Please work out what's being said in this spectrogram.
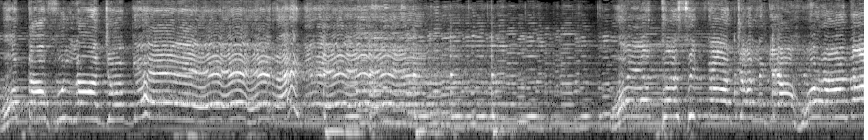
ਉਹ ਤਾਂ ਫੁੱਲਾਂ ਜੋਗੇ ਉੱਥੇ ਸਿੱਕਾ ਚੱਲ ਗਿਆ ਹੋਰਾਂ ਦਾ।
